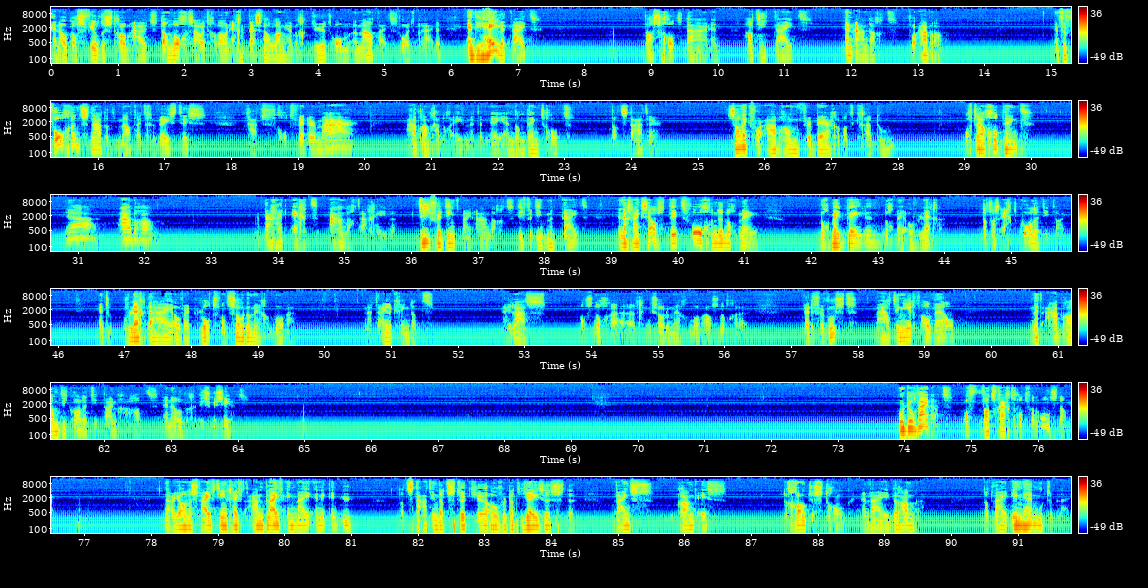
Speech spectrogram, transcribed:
En ook als viel de stroom uit, dan nog zou het gewoon echt best wel lang hebben geduurd om een maaltijd voor te bereiden. En die hele tijd was God daar en had hij tijd en aandacht voor Abraham. En vervolgens, nadat die maaltijd geweest is, gaat God verder, maar Abraham gaat nog even met hem mee en dan denkt God, dat staat er. Zal ik voor Abraham verbergen wat ik ga doen? Oftewel, God denkt, ja, Abraham, daar ga ik echt aandacht aan geven. Die verdient mijn aandacht, die verdient mijn tijd en daar ga ik zelfs dit volgende nog mee, nog mee delen, nog mee overleggen. Dat was echt quality time. En toen overlegde hij over het lot van Sodom en Gomorra. En uiteindelijk ging dat helaas alsnog, uh, ging Sodom en Gomorra alsnog, uh, werden verwoest. Maar hij had in ieder geval wel met Abraham die quality time gehad en over gediscussieerd. Hoe doen wij dat? Of wat vraagt God van ons dan? Nou, Johannes 15 geeft aan, blijf in mij en ik in u. Dat staat in dat stukje over dat Jezus de wijnsrank is, de grote stronk en wij de ranken. Dat wij in hem moeten blijven.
